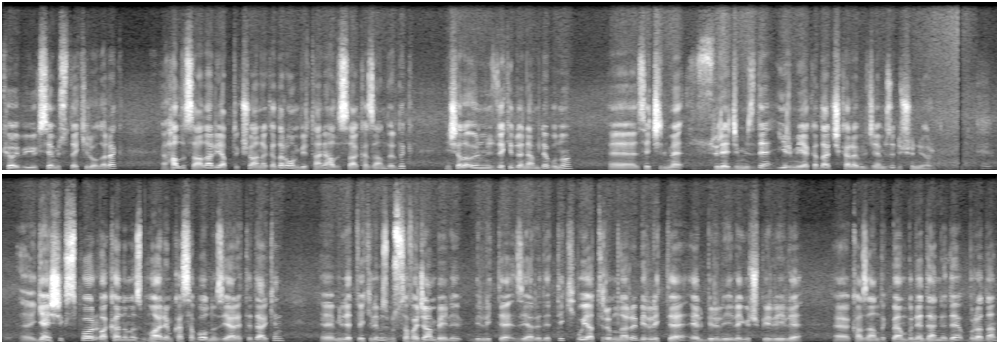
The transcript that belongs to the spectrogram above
köy büyükse müstakil olarak e, halı sahalar yaptık. Şu ana kadar 11 tane halı saha kazandırdık. İnşallah önümüzdeki dönemde bunu e, seçilme sürecimizde 20'ye kadar çıkarabileceğimizi düşünüyorum. E, Gençlik Spor Bakanımız Muharrem Kasapoğlu'nu ziyaret ederken milletvekilimiz Mustafa Can Bey ile birlikte ziyaret ettik. Bu yatırımları birlikte el birliğiyle, güç birliğiyle e, kazandık. Ben bu nedenle de buradan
